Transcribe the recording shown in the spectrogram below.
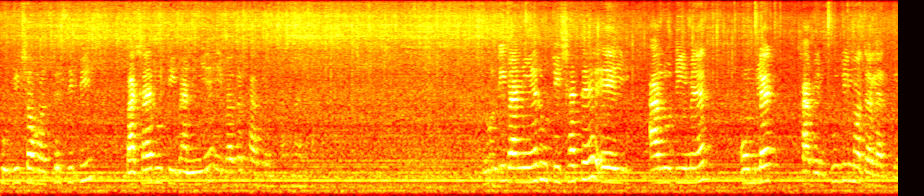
খুবই সহজ রেসিপি বাসায় রুটি বানিয়ে এভাবে খাবেন আপনারা। রুটি বানিয়ে রুটির সাথে এই আলু, ডিমের অমলেট খাবেন। খুবই মজা লাগবে।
